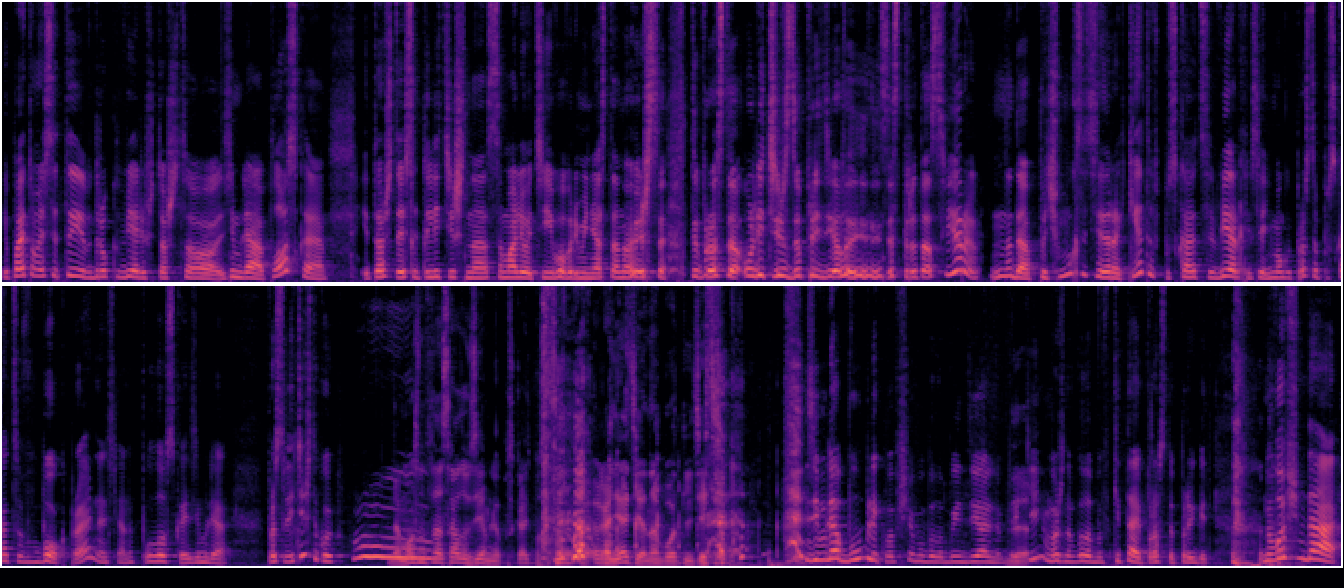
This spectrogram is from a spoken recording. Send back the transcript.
И поэтому, если ты вдруг веришь в то, что Земля плоская, и то, что если ты летишь на самолете и вовремя не остановишься, ты просто улетишь за пределы стратосферы. Ну да, почему, кстати, ракеты впускаются вверх, если они могут просто опускаться в бок, правильно, если она плоская земля? Просто летишь такой... Да, можно тогда сразу в землю опускать, просто ронять, и она будет лететь. Земля бублик вообще бы было бы идеально, прикинь, да. можно было бы в Китай просто прыгать. Ну, в общем, да,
